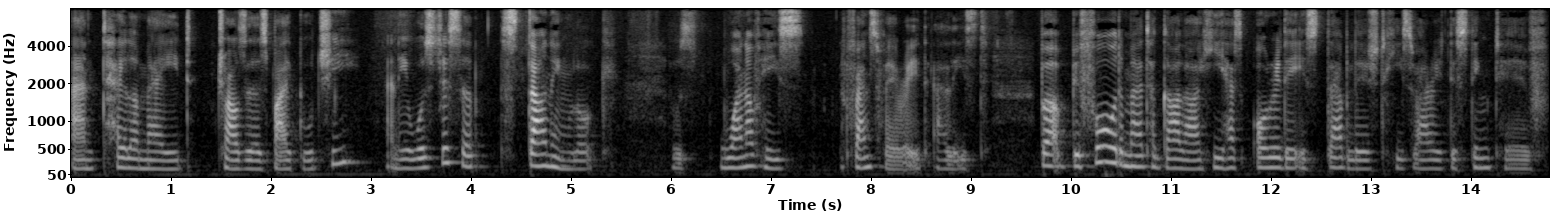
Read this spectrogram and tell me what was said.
and tailor-made trousers by Gucci, and it was just a stunning look. It was one of his fans' favorite, at least. But before the Met Gala, he has already established his very distinctive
